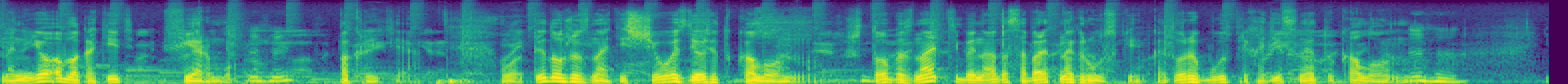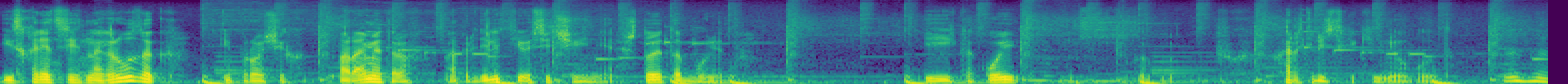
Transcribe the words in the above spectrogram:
на нее облокотить ферму, Мгм. покрытие. Вот. Ты должен знать, из чего сделать эту колонну. Чтобы знать, тебе надо собрать нагрузки, которые будут приходиться на эту колонну. Мгм. И исходя из этих нагрузок и прочих параметров, определить ее сечение, что это будет. И какой характеристики какие у него будут. Мгм.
